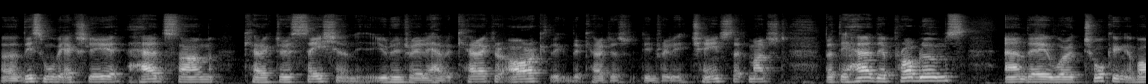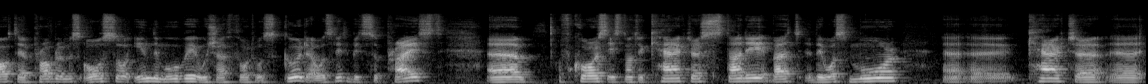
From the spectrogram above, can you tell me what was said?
uh, this movie actually had some characterization. You didn't really have a character arc. The, the characters didn't really change that much, but they had their problems and they were talking about their problems also in the movie, which I thought was good. I was a little bit surprised. Uh, of course, it's not a character study, but there was more uh, character uh,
